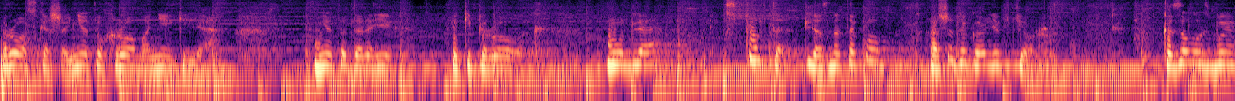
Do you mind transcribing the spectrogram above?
роскоши, нету хрома, никеля, нету дорогих экипировок. Ну, для спорта, для знатоков, а что такое лифтер? Казалось бы,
